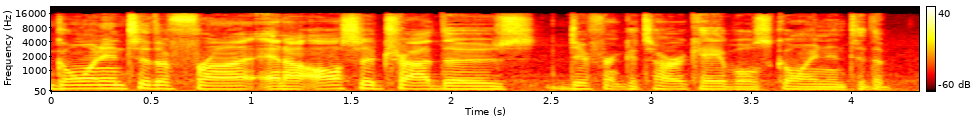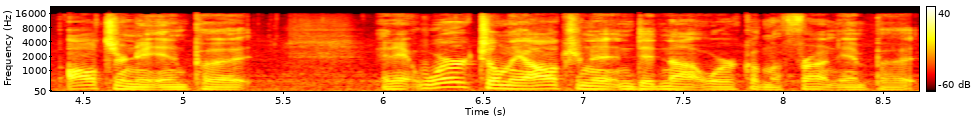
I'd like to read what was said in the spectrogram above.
going into the front, and I also tried those different guitar cables going into the alternate input, and it worked on the alternate and did not work on the front input.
